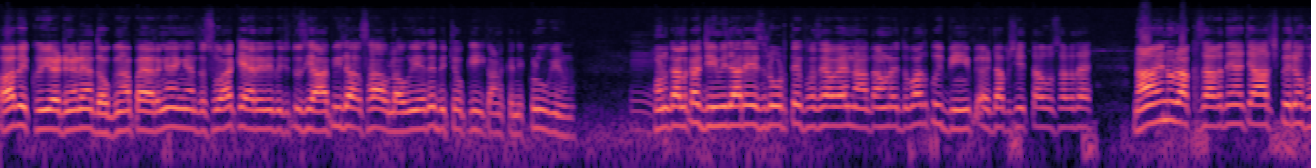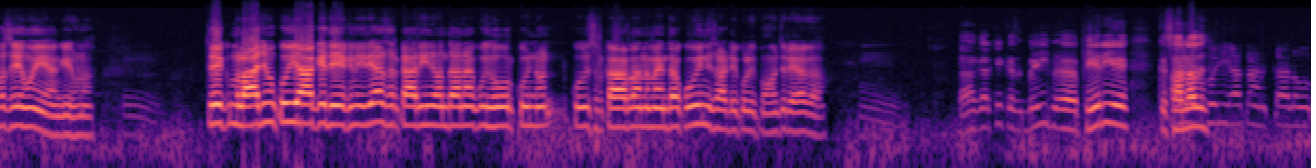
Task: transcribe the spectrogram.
ਆਹ ਵੇਖੋ ਜੀ ਐਡੀਆਂ ਐਡੀਆਂ ਦੋਗੀਆਂ ਪੈ ਰਹੀਆਂ ਹੈਗੀਆਂ। ਦੱਸੋ ਆਹ ਕਿਆਰੇ ਦੇ ਵਿੱਚ ਤੁਸੀਂ ਆਪ ਹੀ ਲਾ- ਹਿਸਾਬ ਲਾਓ ਵੀ ਇਹਦੇ ਵਿੱਚੋਂ ਕੀ ਕਣਕ ਨਿਕਲੂਗੀ ਹੁਣ। ਹੁਣ ਗੱਲ ਕਰ ਜ਼ਿਮੀਦਾਰ ਇਸ ਰੋਡ ਤੇ ਫਸਿਆ ਹੋਇਆ ਨਾ ਤਾਂ ਹੁਣ ਇਸ ਤੋਂ ਬਾਅਦ ਕੋਈ ਬੀ ਐਡਾ ਪਛੇਤਾ ਹੋ ਸਕਦਾ ਹੈ, ਨਾ ਇਹਨੂੰ ਰੱਖ ਸਕਦੇ ਆ ਚਾਰ ਚਪੇਰੋਂ ਫਸੇ ਹੋਏ ਆਂਗੇ ਹੁਣ। ਤੇ ਇੱਕ ਮੁਲਾਜ਼ਮ ਕੋਈ ਆ ਕੇ ਦੇਖ ਨਹੀਂ ਰਿਹਾ ਸਰਕਾਰੀ ਬੰਦਾ ਨਾ ਕੋਈ ਹੋਰ ਕੋਈ ਨ- ਕੋਈ ਸਰਕਾਰ ਦਾ ਨੁਮਾਇੰਦਾ ਕੋਈ ਨਹੀਂ ਸਾਡੇ ਕੋਲੇ ਪਹੁੰਚ ਰਿਹਾਗਾ ਤਾਂ ਕਰਕੇ ਕਿਸ- ਬਈ ਅ, ਫੇਰ ਹੀ ਇਹ ਕਿਸਾਨਾਂ ਦੇ ਦੇਖੋ ਜੀ ਆ ਕਣਕਾਂ ਲੋ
